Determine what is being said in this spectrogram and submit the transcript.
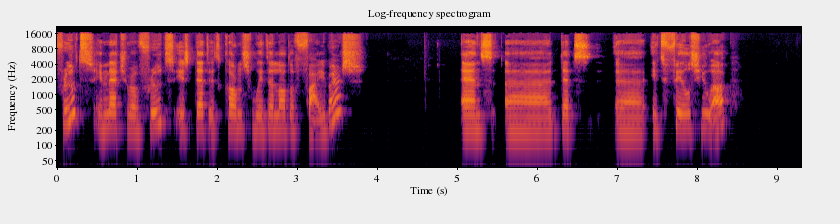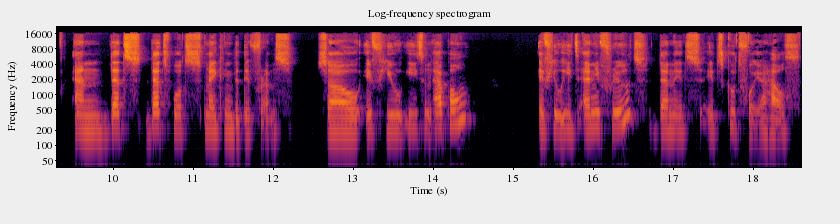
fruits, in natural fruits, is that it comes with a lot of fibers, and uh, that's uh, it fills you up. And that's that's what's making the difference. So if you eat an apple if you eat any fruit then it's it's good for your health.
